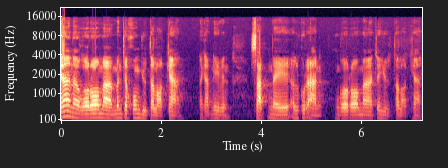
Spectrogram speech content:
กานากรอมามันจะคงอยู่ตลอดกาลนะครับ นี่เป็นศัพท์ในอัลกุรอานกรอมาจะอยู่ตลอดกาล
